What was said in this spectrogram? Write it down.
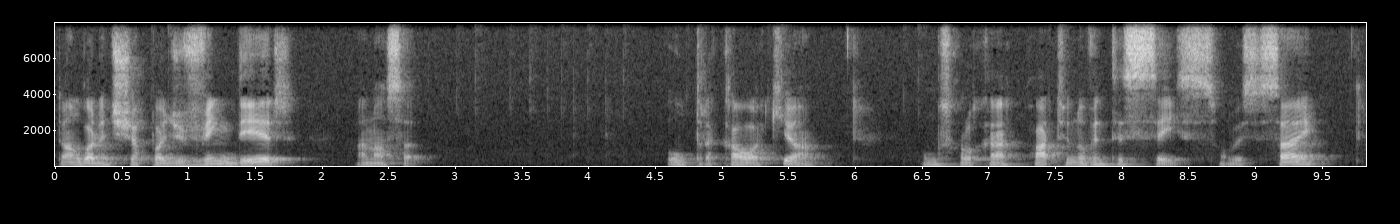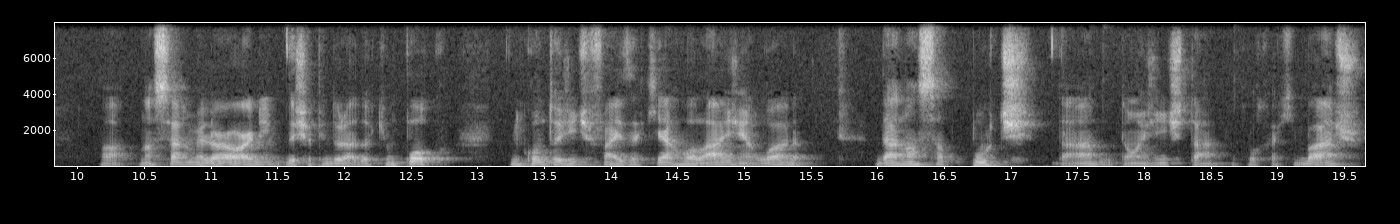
Então agora a gente já pode vender a nossa outra cal aqui, ó. Vamos colocar 4,96. Vamos ver se sai. Ó, nossa melhor ordem, deixa pendurado aqui um pouco, enquanto a gente faz aqui a rolagem agora da nossa put, tá? Então a gente está, vou colocar aqui embaixo.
